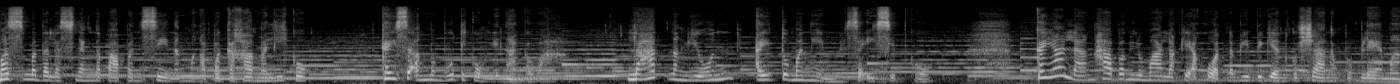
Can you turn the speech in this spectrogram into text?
mas madalas niyang napapansin ang mga pagkakamali ko kaysa ang mabuti kong ginagawa. Lahat ng yun ay tumanim sa isip ko. Kaya lang habang lumalaki ako at nabibigyan ko siya ng problema,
